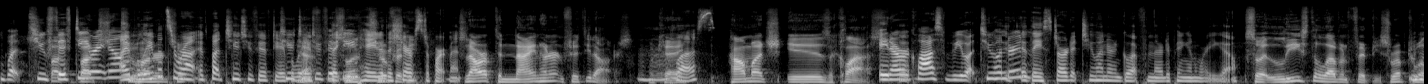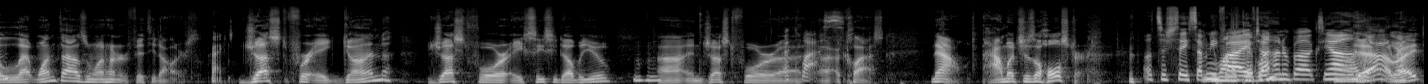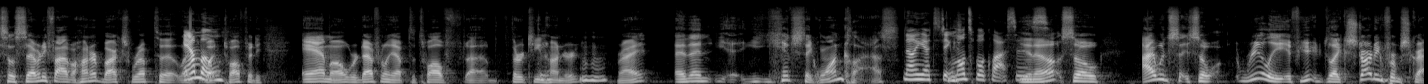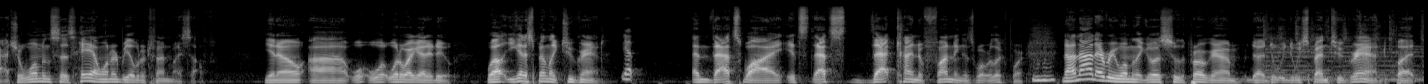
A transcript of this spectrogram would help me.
what two fifty Bucks. right now? I believe it's around. It's about two two fifty. I Two- believe two that you fifty. pay to the sheriff's department. So now we're up to nine hundred and fifty dollars. Okay. Plus. how much is a class? Eight hour class would be about two If. They start at two hundred and go up from there depending on where you go. So at least eleven fifty. So we're up to Mm-hmm. one thousand one hundred fifty dollars. Correct. Just for a gun, just for a CCW, uh, and just for uh, Mm-hmm. class. A, a class. Now, how much is a holster? Let's just say seventy five to one? hundred bucks. Yeah. yeah, yeah. right. So 75, 100 bucks. We're up to like Ammo. what, twelve fifty. Ammo. We're definitely up to twelve, uh, thirteen Mm-hmm. right? And then y- you can't just take one class. Now you have to take multiple classes. You know, so I would say so. Really, if you like starting from scratch, a woman says, "Hey, I want to be able to defend myself." You know, uh, wh- wh- what do I got to do? Well, you got to spend like two grand, Yep. and that's why it's that's that kind of funding is what we're looking for. Mm-hmm. Now, not every woman that goes through the program uh, do, we, do we spend two grand, but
